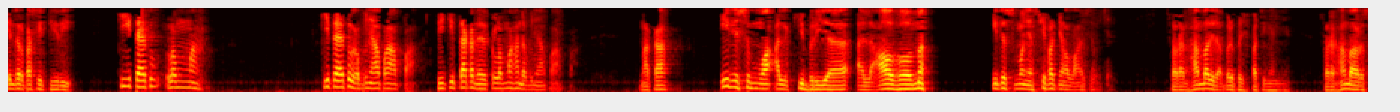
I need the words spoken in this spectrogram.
introspeksi diri. Kita itu lemah. Kita itu gak punya apa-apa. Diciptakan dari kelemahan tidak punya apa-apa. Maka ini semua al-kibriya, al-azamah. Itu semuanya sifatnya Allah Azza wa Seorang hamba tidak boleh bersifat dengannya. Seorang hamba harus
